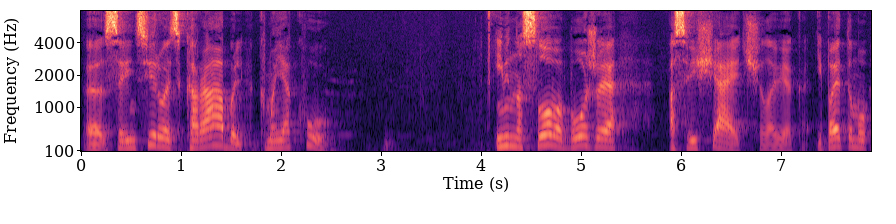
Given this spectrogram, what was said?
э, сориентировать корабль к маяку. Именно Слово Божие освещает человека. И поэтому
